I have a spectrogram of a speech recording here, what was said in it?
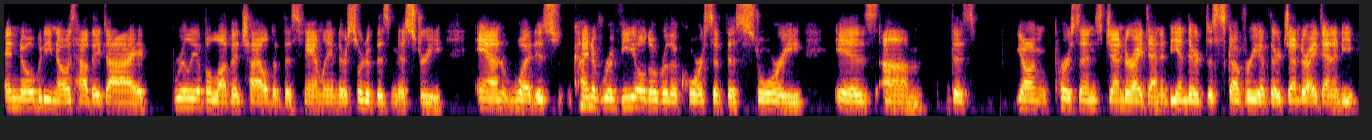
and nobody knows how they died really a beloved child of this family and there's sort of this mystery and what is kind of revealed over the course of this story is um, this young person's gender identity and their discovery of their gender identity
